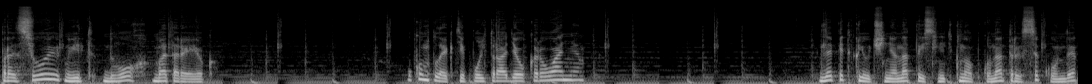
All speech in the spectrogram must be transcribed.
Працює від двох батарейок. У комплекті пульт радіокерування. Для підключення натисніть кнопку на 3 секунди.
